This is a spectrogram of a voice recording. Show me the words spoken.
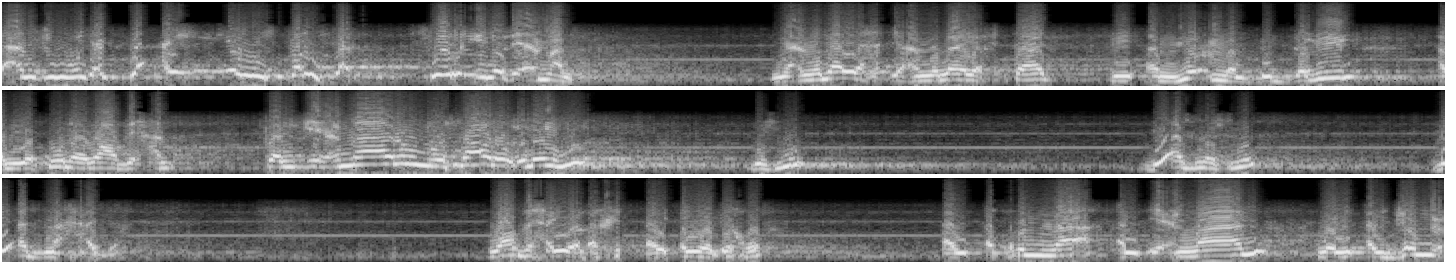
يعني إن وجدت أي مستمسك سر إلى الإعمال. يعني لا يعني لا يحتاج في أن يعمل بالدليل أن يكون واضحا. فالإعمال يصار إليه بشنو؟ بأدنى شنو؟ بأدنى حاجة. واضح أيها, الأخي أيها الإخوة؟ قلنا الإعمال والجمع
